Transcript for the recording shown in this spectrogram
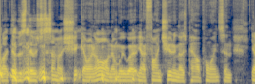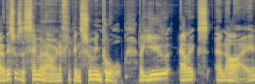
like there was there was just so much shit going on, and we were you know fine tuning those powerpoints, and you know, this was a seminar in a flipping swimming pool. But you, Alex, and I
